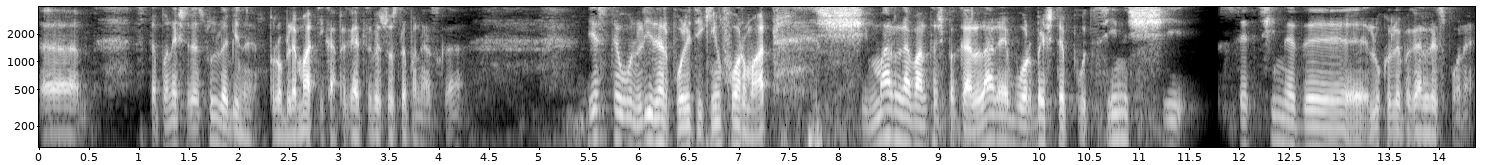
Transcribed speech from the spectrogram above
uh, stăpânește destul de bine problematica pe care trebuie să o stăpânească. Este un lider politic informat și marele avantaj pe care îl are, vorbește puțin și se ține de lucrurile pe care le spune.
